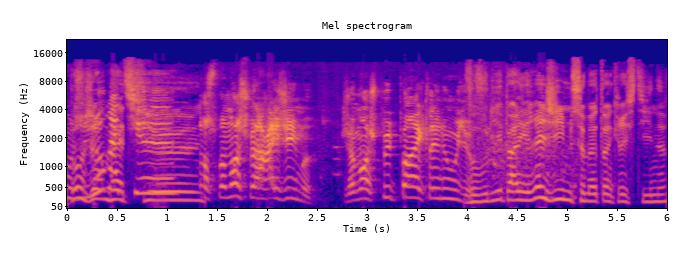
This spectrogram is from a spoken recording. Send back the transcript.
Bonjour, Mathieu. En ce moment, je fais un régime. Je mange plus de pain avec les nouilles. Vous vouliez parler régime ce matin, Christine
